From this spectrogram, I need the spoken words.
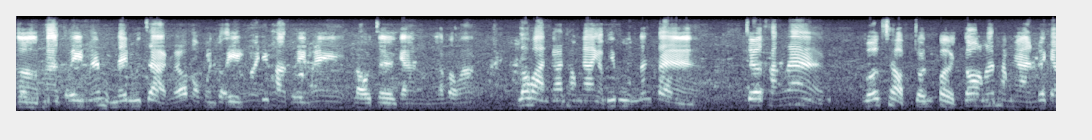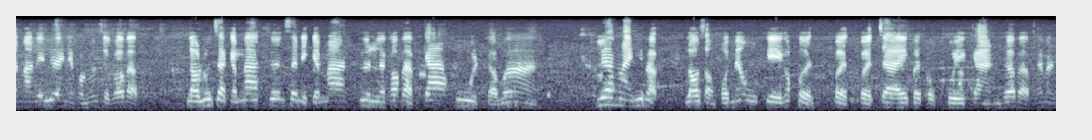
เอ่อพาตัวเองให้ผมได้รู้จัก แล้วก็ขอบคุณตัวเองด้วยที่พาตัวเองให้เราเจอกัน แล้วบอกว่า ระหว่างการทำงานกับพี่บูมตั้งแต่ เจอครั้งแรกเวิร์กช็อปจนเปิดกล้องแล้วทำงานด้วยกันมาเรื่อยๆเนี่ยผมรู้สึกว่าแบบ เรารู้จักกันมากขึ้นสนิทกันมากขึ้น แล้วก็แบบกล้าพูดแบบว่า เรื่องอะไรที่แบบเราสองคนไม่โอเค ก็เปิดเปิดเปิดใจเปิดอกคุยกันเพื่อแบบให้มัน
